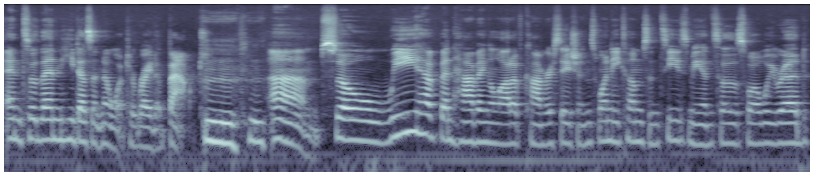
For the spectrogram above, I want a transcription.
and so then he doesn't know what to write about. Mm-hmm. Um, so we have been having a lot of conversations when he comes and sees me and says, "Well, we read."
